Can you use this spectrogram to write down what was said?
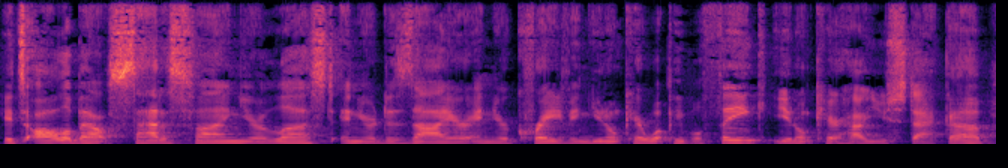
It's all about satisfying your lust and your desire and your craving. You don't care what people think, you don't care how you stack up.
